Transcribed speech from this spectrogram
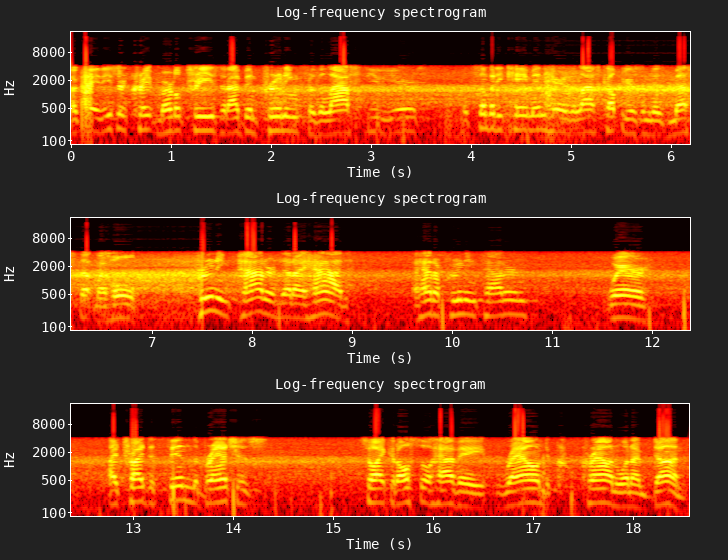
Okay, these are crepe myrtle trees that I've been pruning for the last few years. But somebody came in here in the last couple years and has messed up my whole pruning pattern that I had. I had a pruning pattern where I tried to thin the branches so I could also have a round crown when I'm done.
